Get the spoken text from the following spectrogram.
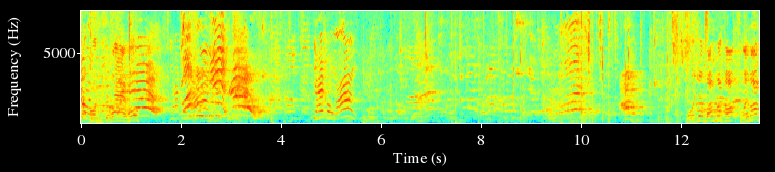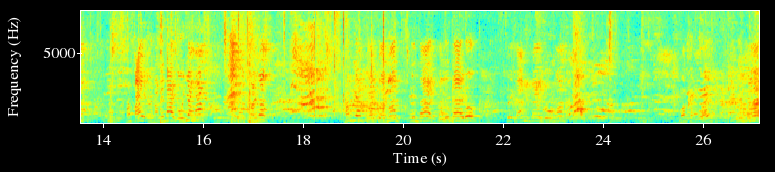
ย้ายเขาบนจะว่าเขาย้ายเขาง้างโอ้เยี่ยมบอลมันออกสวยมัน มันไปเออมันเล่นได้โอ้เยี่ยมมากโอ้สวยลูกมันเยี่ยมสวยสวยมันเล่นได้มันเล่นได้ลูกช่วยกันได้อยู่มันมันสวยเล่นได้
